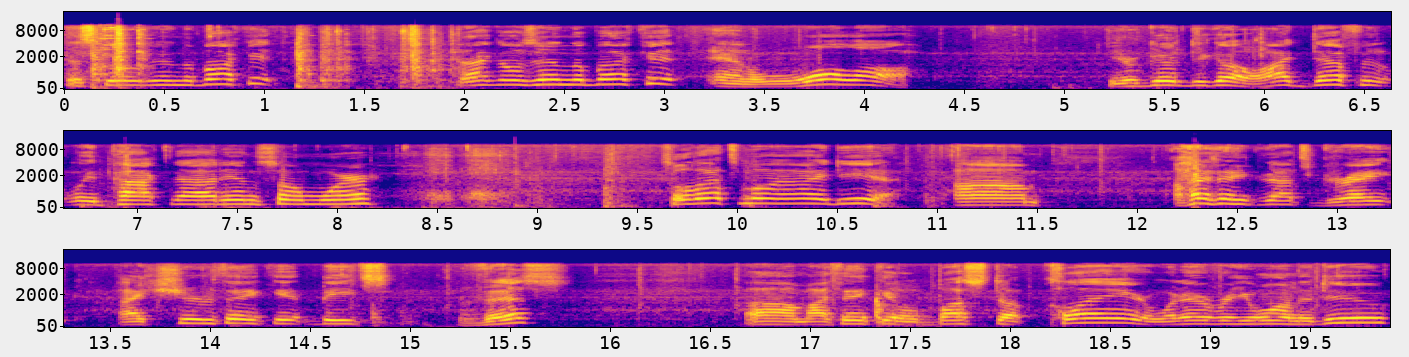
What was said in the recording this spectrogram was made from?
this goes in the bucket, that goes in the bucket, and voila, you're good to go. I definitely pack that in somewhere. So that's my idea. Um, I think that's great. I sure think it beats this. Um, I think it'll bust up clay or whatever you want to do.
